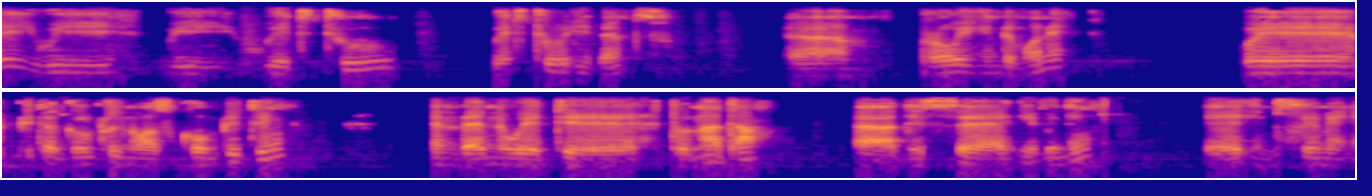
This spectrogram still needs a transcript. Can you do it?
today we we had two had two events. Um, rowing in the morning, where Peter Gilpin was competing, and then with uh, Donata uh, this uh, evening uh, in swimming.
